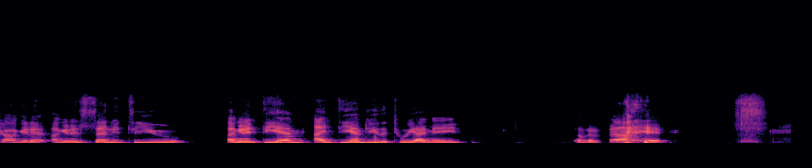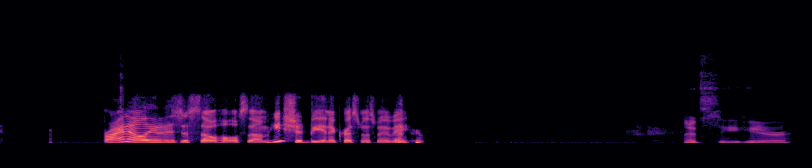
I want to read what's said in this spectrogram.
Yeah, I'm gonna I'm gonna send it to you. I'm gonna DM I DM'd you the tweet I made about it. Brian Elliott is just so wholesome. He should be in a Christmas movie. Let's see here.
